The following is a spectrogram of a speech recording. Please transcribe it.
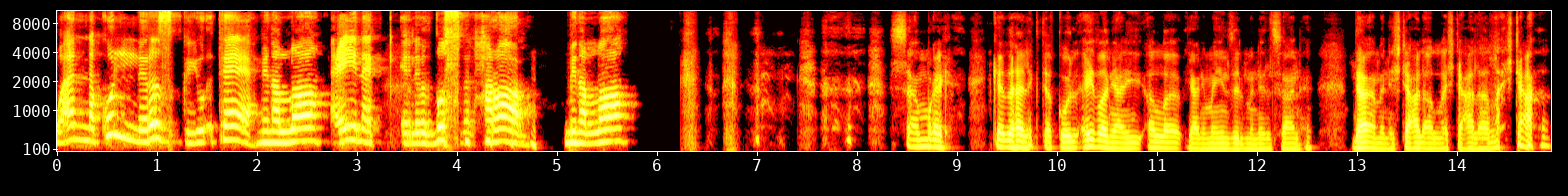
وأن كل رزق يؤتاه من الله عينك اللي بتبص للحرام من الله. سمرة كذلك تقول. أيضا يعني الله يعني ما ينزل من لسانها دائما اشتعل الله اشتعل الله اشتعل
